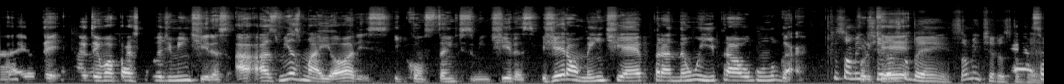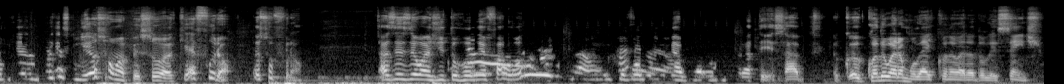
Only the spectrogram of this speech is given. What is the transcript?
Ah, eu, te- eu tenho uma parcela de mentiras. A- as minhas maiores e constantes mentiras geralmente é pra não ir pra algum lugar. Que são Porque- mentiras do bem. São mentiras do bem. São mentiras- Porque assim, eu sou uma pessoa que é furão. Eu sou furão. Às vezes eu agito o rolê e falo, "Ah, Não, eu vou dar minha avó pra ter, sabe? Eu- eu- quando eu era moleque, quando eu era adolescente,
